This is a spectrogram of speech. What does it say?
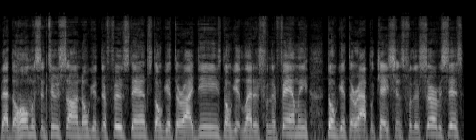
that the homeless in Tucson don't get their food stamps, don't get their IDs, don't get letters from their family, don't get their applications for their services,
